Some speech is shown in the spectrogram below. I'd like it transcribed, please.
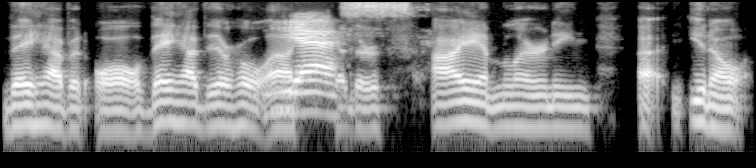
they have it all. They have their whole act yes. together. I am learning. Uh, you know,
